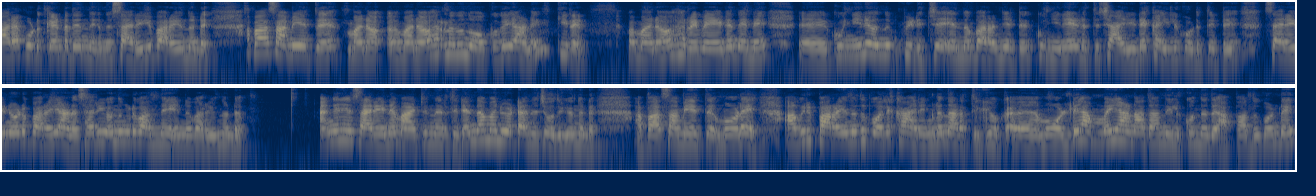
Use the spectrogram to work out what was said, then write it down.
ആരാ കൊടുക്കേണ്ടതെന്ന് എന്ന് സരയി പറയുന്നുണ്ട്. അപ്പോൾ ആ സമയത്ത് മനോ മനോഹരനൊന്ന് നോക്കുകയാണ് കിരൺ. അപ്പം മനോഹർ വേഗം തന്നെ കുഞ്ഞിനെ ഒന്ന് പിടിച്ച് എന്നും പറഞ്ഞിട്ട് കുഞ്ഞിനെ എടുത്ത് ശാരിയുടെ കയ്യിൽ കൊടുത്തിട്ട് സരയിനോട് പറയാണ് സരി ഒന്നും ഇങ്ങോട്ട് വന്നേ എന്ന് പറയുന്നുണ്ട്. അങ്ങനെ സരേനെ മാറ്റി നിർത്തിയിട്ട് എന്താ മനുവേട്ടാ എന്ന് ചോദിക്കുന്നുണ്ട്. അപ്പോൾ ആ സമയത്ത് മോളെ അവർ പറയുന്നത് പോലെ കാര്യങ്ങൾ നടത്തിക്കോ. മോളുടെ അമ്മയാണ് അതാ നിൽക്കുന്നത്. അപ്പോൾ അതുകൊണ്ട്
